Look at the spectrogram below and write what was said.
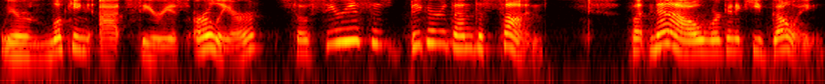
We are looking at Sirius earlier, so Sirius is bigger than the sun. But now we're going to keep going.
